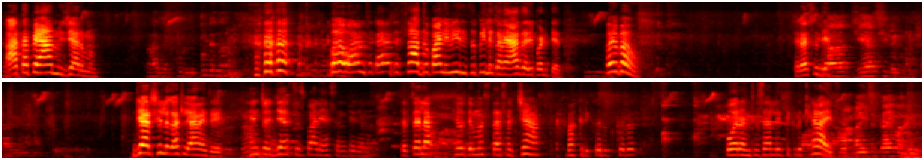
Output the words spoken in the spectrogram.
आता पे आणू जार मग. भाऊ आमचं काय होतं साधं पाणी विहिरीचं पिलं का नाही? आजारी पडतात होय भाऊ? तर असू द्या. जेर शिल्लक जार शिल्लक असले आणायचे ह्यांच्या जास्तच पाणी असतं ना त्याच्यामुळे. तर चला ठेवते मस्त असा चहा. भाकरी करत करत पोरांचं झालं तिकडे खेळायचं. काय माहिती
